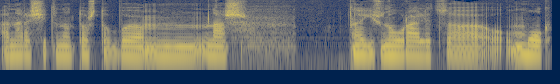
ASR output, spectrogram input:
она рассчитана на то, чтобы наш южноуралец а, мог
